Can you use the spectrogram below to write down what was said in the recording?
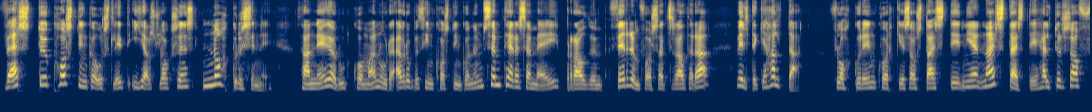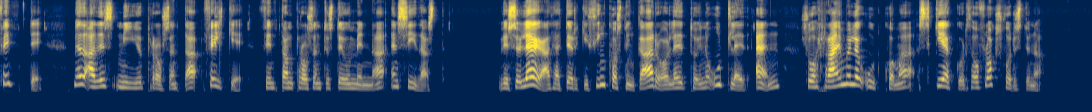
Verstu kostningaúrslitt íhalsflóksins nokkru sinni. Þannig er útkoman úr Evropaþínkostningunum sem Theresa May, bráðum fyrrum fórsætsráðara, vildi ekki halda. Flokkurinn korkis á stærsti nýja nærstærsti heldur sá 50 með aðeins 9% fylgi, 15% stegum minna en síðast. Vissulega þetta er ekki þingkostningar og leiðtóinu útleið en svo hræmuleg útkoma skekur þá flokksfóristuna.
